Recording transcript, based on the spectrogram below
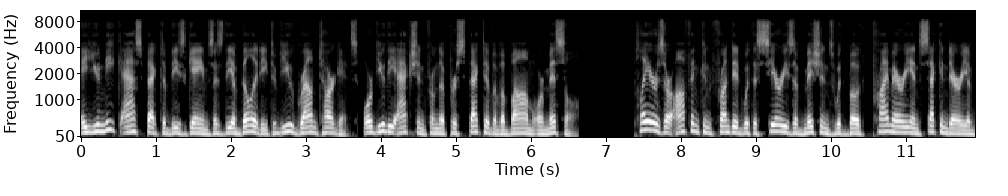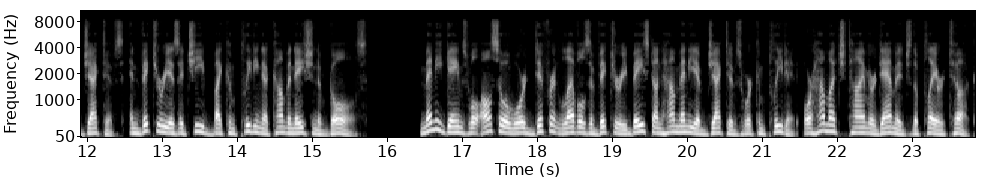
A unique aspect of these games is the ability to view ground targets, or view the action from the perspective of a bomb or missile. Players are often confronted with a series of missions with both primary and secondary objectives, and victory is achieved by completing a combination of goals. Many games will also award different levels of victory based on how many objectives were completed, or how much time or damage the player took.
